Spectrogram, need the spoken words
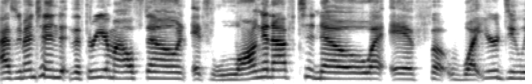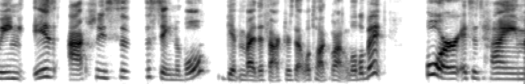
As we mentioned, the three year milestone, it's long enough to know if what you're doing is actually sustainable, given by the factors that we'll talk about in a little bit, or it's a time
